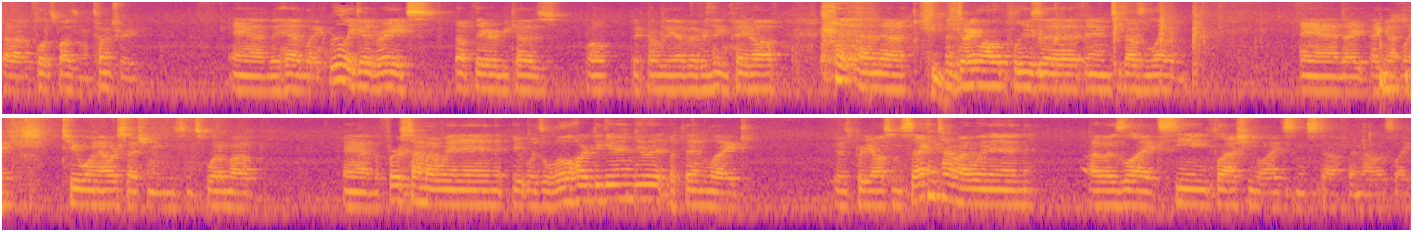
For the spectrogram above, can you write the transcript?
uh, float spots in the country, and they had like really good rates up there because well they probably have everything paid off, and uh, it was during Lollapalooza in 2011, and I, I got like two one-hour sessions and split them up. And the first time I went in, it was a little hard to get into it, but then like it was pretty awesome. The second time I went in, I was like seeing flashing lights and stuff, and I was like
